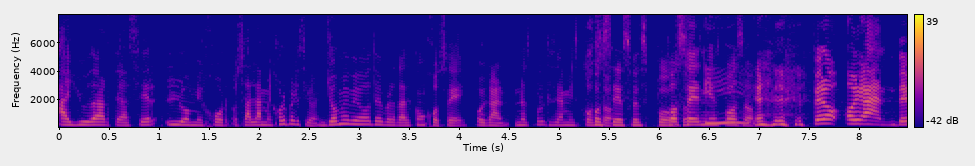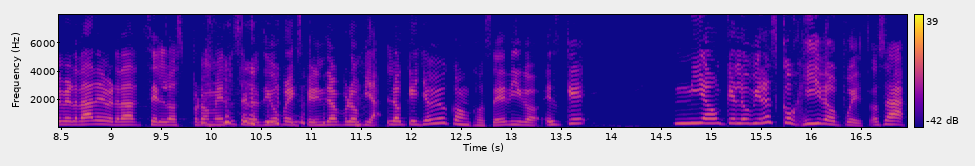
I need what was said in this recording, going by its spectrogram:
ayudarte a hacer lo mejor, o sea, la mejor versión. Yo me veo de verdad con José, oigan, no es porque sea mi esposo. José, su esposo. José es mi esposo. Pero, oigan, de verdad, de verdad, se los prometo, se los digo por experiencia propia. Lo que yo veo con José, digo, es que ni aunque lo hubiera escogido, pues, o sea,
